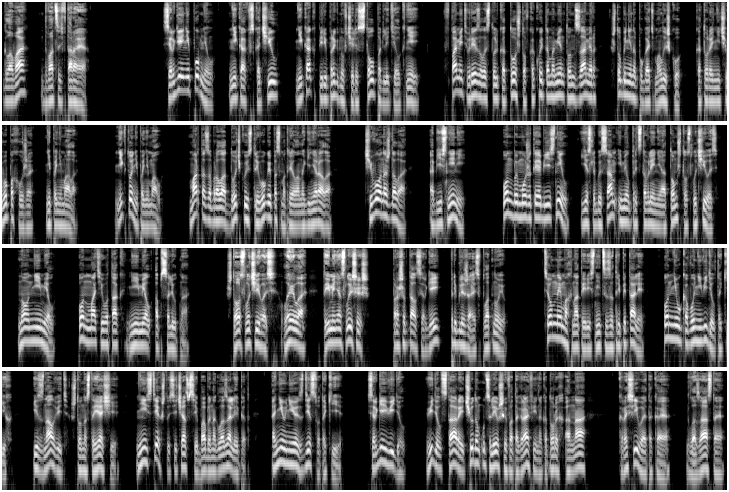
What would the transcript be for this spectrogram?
Глава 22. Сергей не помнил, ни как вскочил, ни как, перепрыгнув через стол, подлетел к ней. В память врезалось только то, что в какой-то момент он замер, чтобы не напугать малышку, которая ничего, похоже, не понимала. Никто не понимал. Марта забрала дочку и с тревогой посмотрела на генерала. Чего она ждала? Объяснений? Он бы, может, и объяснил, если бы сам имел представление о том, что случилось но он не имел. Он, мать его, так не имел абсолютно. «Что случилось? Лейла, ты меня слышишь?» прошептал Сергей, приближаясь вплотную. Темные мохнатые ресницы затрепетали. Он ни у кого не видел таких. И знал ведь, что настоящие. Не из тех, что сейчас все бабы на глаза лепят. Они у нее с детства такие. Сергей видел. Видел старые, чудом уцелевшие фотографии, на которых она... Красивая такая, глазастая,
